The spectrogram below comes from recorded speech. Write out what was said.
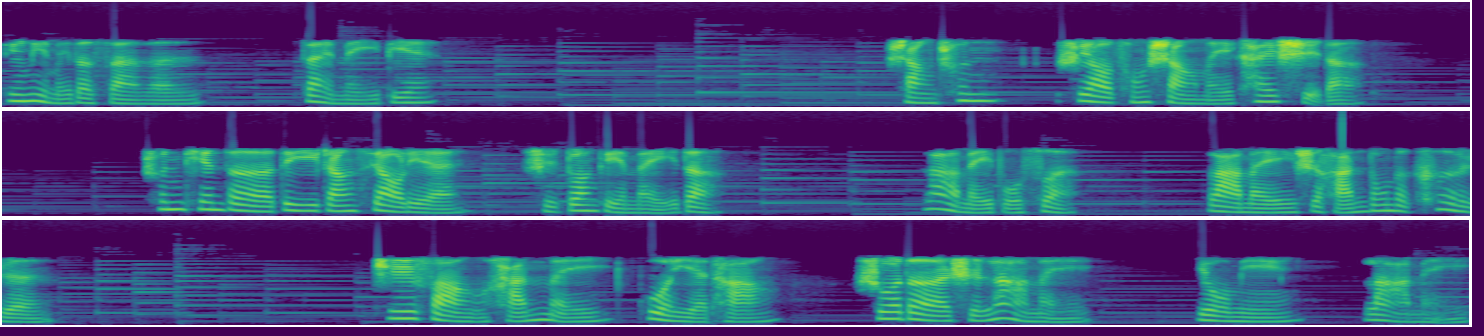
丁立梅的散文《在梅边》。赏春是要从赏梅开始的。春天的第一张笑脸是端给梅的，腊梅不算，腊梅是寒冬的客人。知访寒梅过野塘，说的是腊梅，又名腊梅。《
